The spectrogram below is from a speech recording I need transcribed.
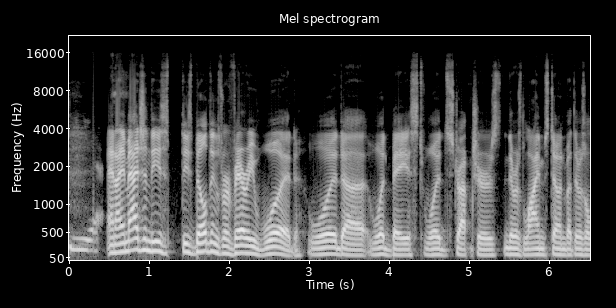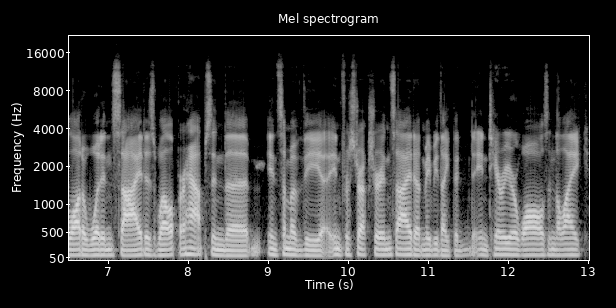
Yeah. And I imagine these these buildings were very wood, wood, uh, wood based, wood structures. There was limestone, but there was a lot of wood inside as well, perhaps in the in some of the uh, infrastructure inside, uh, maybe like the, the, interior walls and the like.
